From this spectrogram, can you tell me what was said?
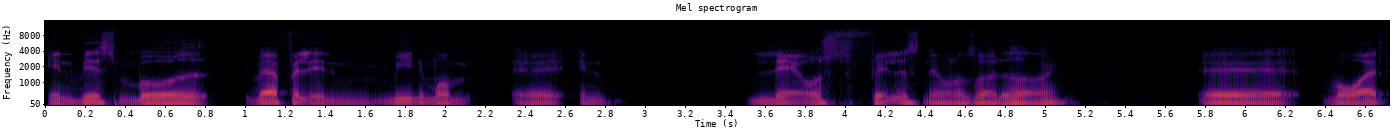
en vis måde, i hvert fald en minimum, øh, en lavest fællesnævner, tror jeg det hedder, ikke? Øh, hvor at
